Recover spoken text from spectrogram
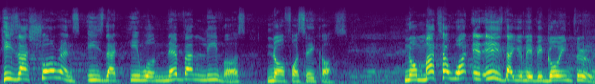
His assurance is that He will never leave us nor forsake us. No matter what it is that you may be going through,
